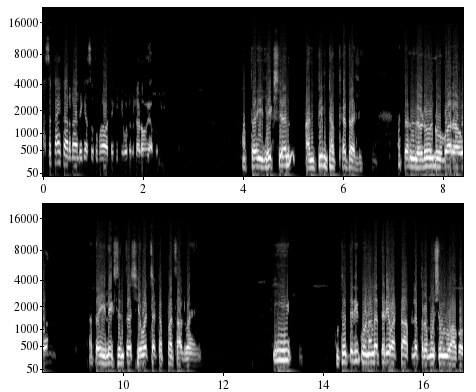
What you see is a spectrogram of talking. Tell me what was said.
असं काय कारण आलं की असं तुम्हाला वाटतं की निवडणूक लढवूया आपण? आता इलेक्शन अंतिम टप्प्यात आली. आता लढून उभा राहून आता इलेक्शनचा शेवटचा टप्पा चालू आहे. की कुठेतरी कोणाला तरी वाटतं आपलं प्रमोशन व्हावं.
